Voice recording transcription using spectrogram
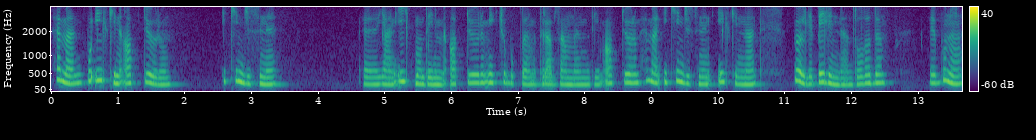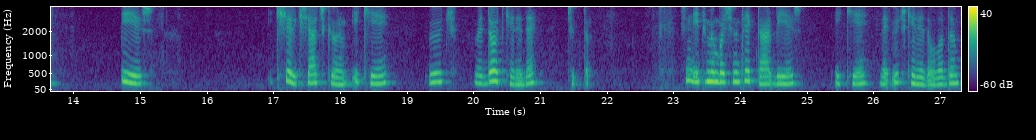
Hemen bu ilkini atlıyorum. İkincisine e, yani ilk modelimi atlıyorum. İlk çubuklarımı, trabzanlarımı diyeyim atlıyorum. Hemen ikincisinin ilkinden böyle belinden doladım. Ve bunu bir ikişer ikişer çıkıyorum. 2, 3 ve 4 kere de çıktım. Şimdi ipimin başını tekrar 1, 2 ve 3 kere doladım.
